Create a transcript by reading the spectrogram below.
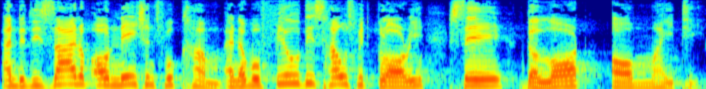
and the desire of all nations will come, and I will fill this house with glory, say the Lord Almighty.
